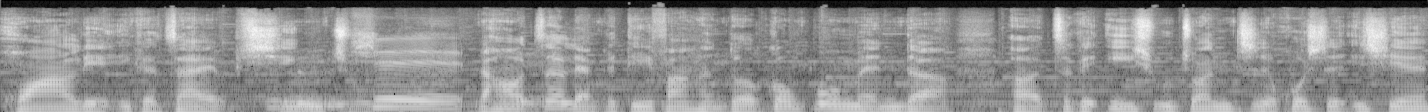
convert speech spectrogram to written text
花莲，一个在新竹。是然后这两个地方很多公部门的呃这个艺术装置或是一些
